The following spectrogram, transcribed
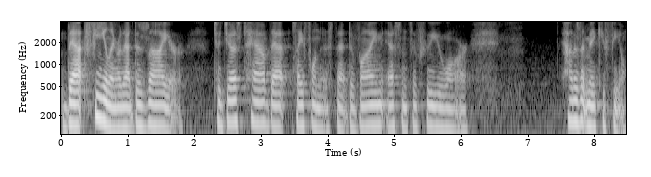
that feeling or that desire to just have that playfulness, that divine essence of who you are, how does it make you feel?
